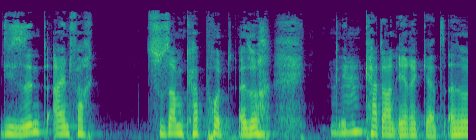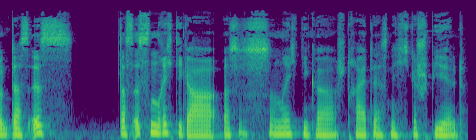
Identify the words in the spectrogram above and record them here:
die sind einfach zusammen kaputt. Also Katha und Erik jetzt. Also das ist das ist ein richtiger, das ist ein richtiger Streit, der ist nicht gespielt,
